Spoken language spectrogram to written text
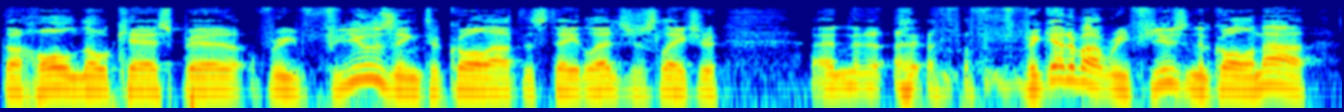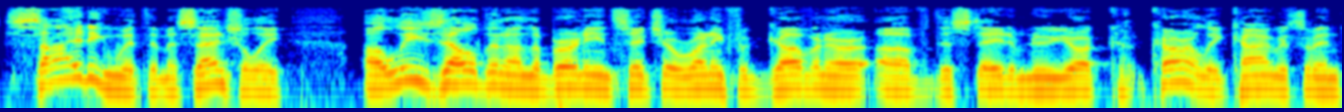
The whole no cash bail, refusing to call out the state legislature, and uh, forget about refusing to call them out, siding with them essentially. Uh, Lee Zeldin on the Bernie and Sid show, running for governor of the state of New York, currently congressman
